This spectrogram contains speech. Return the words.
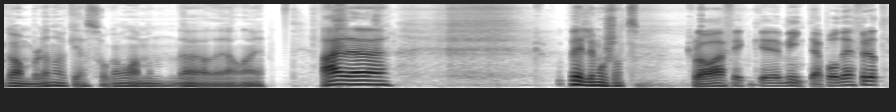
gamle. Nå er ikke jeg så gammel, da, men ja, ja, nei. nei, det er veldig morsomt. Glad jeg fikk eh, minnet deg på det. For at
